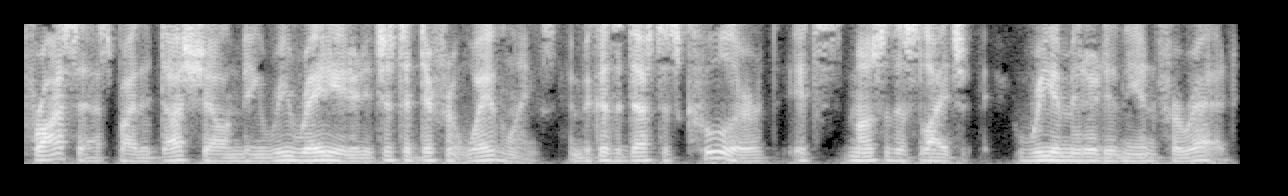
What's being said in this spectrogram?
processed by the dust shell and being re-radiated at just at different wavelengths. And because the dust is cooler, it's most of this light's re-emitted in the infrared.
